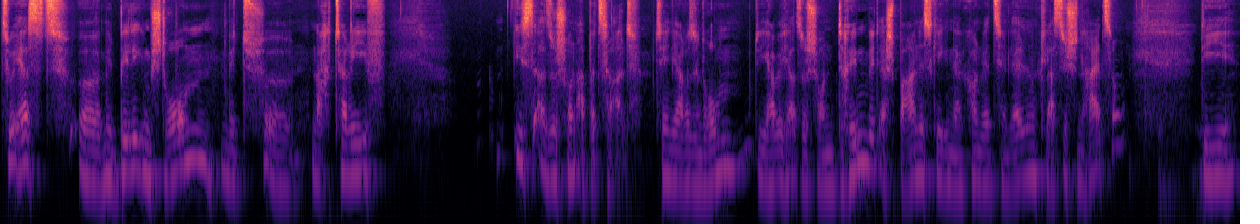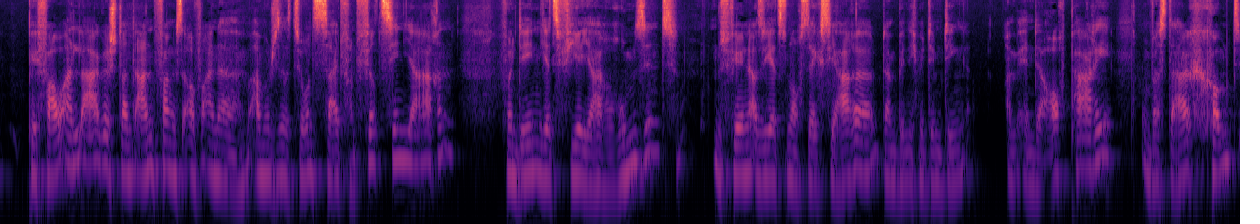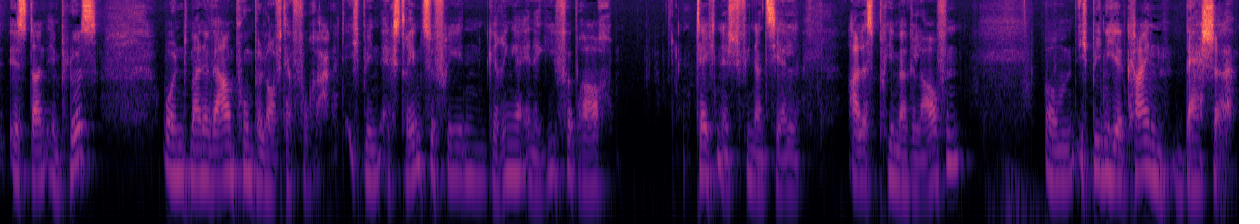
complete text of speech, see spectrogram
Zuerst äh, mit billigem Strom, mit äh, Nachttarif, ist also schon abbezahlt. Zehn Jahre sind rum, die habe ich also schon drin mit Ersparnis gegen der konventionellen klassischen Heizung. Die PV-Anlage stand anfangs auf einer Amortisationszeit von 14 Jahren, von denen jetzt vier Jahre rum sind. Es fehlen also jetzt noch sechs Jahre, dann bin ich mit dem Ding am Ende auch pari. Und was da kommt, ist dann im Plus. Und meine Wärmepumpe läuft hervorragend. Ich bin extrem zufrieden, geringer Energieverbrauch, technisch, finanziell alles prima gelaufen. Ich bin hier kein Basher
